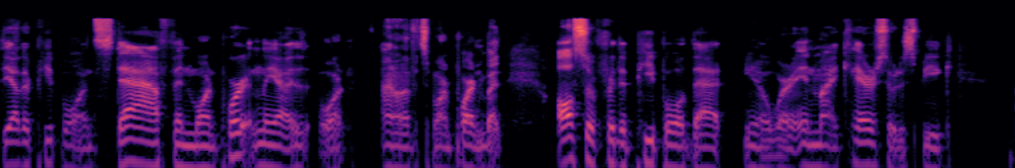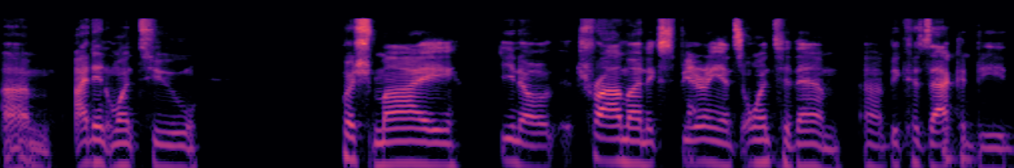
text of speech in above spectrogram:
the other people on staff, and more importantly, I, or I don't know if it's more important, but also for the people that you know were in my care, so to speak. Um, I didn't want to push my you know trauma and experience onto them uh, because that could mm-hmm. be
